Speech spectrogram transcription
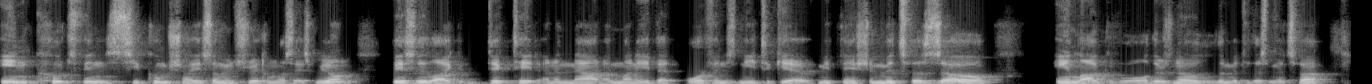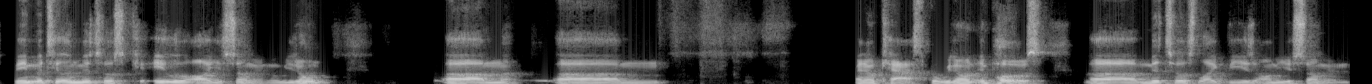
In kotvin sikum lases. We don't basically like dictate an amount of money that orphans need to give. Mitzvah zo gvul. There's no limit to this mitzvah. We don't, um, um, I know cast, but we don't impose uh, mitzvos like these on the yisomim.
